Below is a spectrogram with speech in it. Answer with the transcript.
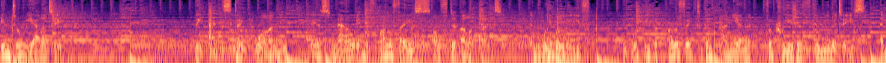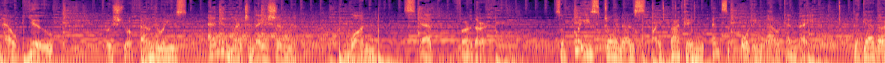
into reality. The X-Tape 1 is now in the final phase of development, and we believe it would be the perfect companion for creative communities and help you push your boundaries and imagination one step further. So please join us by backing and supporting our campaign. Together,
